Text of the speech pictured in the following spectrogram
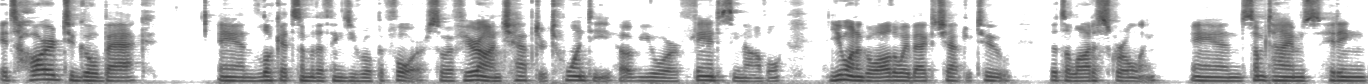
it's hard to go back and look at some of the things you wrote before. So if you're on chapter 20 of your fantasy novel and you want to go all the way back to chapter 2, that's a lot of scrolling. And sometimes hitting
